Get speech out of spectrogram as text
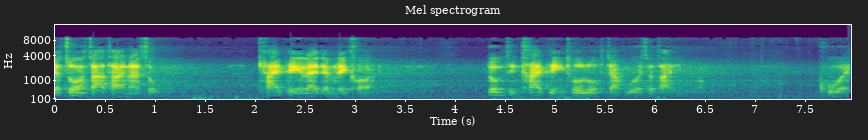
กระทรวงสาธารณสุข ค่ายเพลงและเดมเรคคอร์ดรวมถึงค่ายเพลงทั่วโลกจากเวอร์สไตล์คุย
